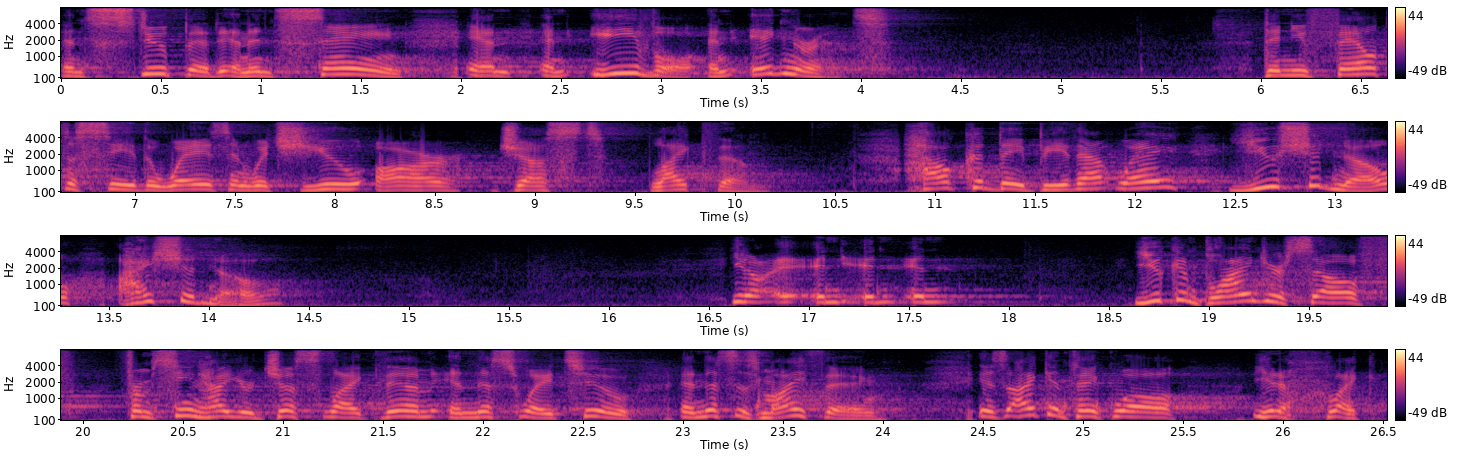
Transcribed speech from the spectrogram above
and stupid and insane and, and evil and ignorant? Then you fail to see the ways in which you are just like them. How could they be that way? You should know. I should know. You know, and, and, and you can blind yourself from seeing how you're just like them in this way too. And this is my thing, is I can think, well, you know, like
